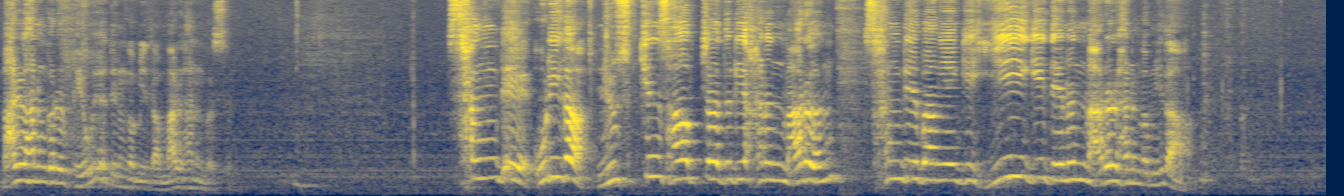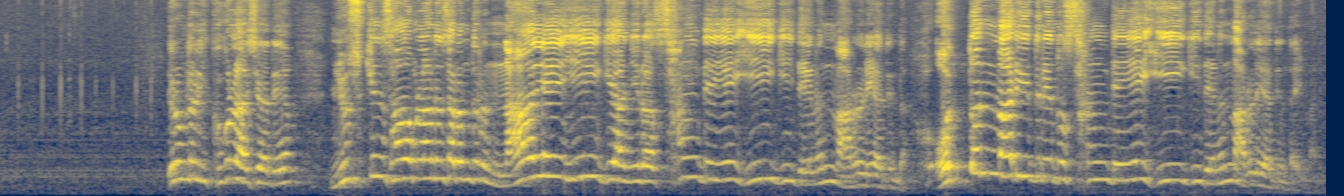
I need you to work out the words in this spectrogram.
말하는 것을 배워야 되는 겁니다. 말하는 것을. 상대 우리가 뉴스킨 사업자들이 하는 말은 상대방에게 이익이 되는 말을 하는 겁니다. 여러분들 그걸 아셔야 돼요. 뉴스킨 사업을 하는 사람들은 나의 이익이 아니라 상대의 이익이 되는 말을 해야 된다. 어떤 말이더라도 상대의 이익이 되는 말을 해야 된다 이 말이에요.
